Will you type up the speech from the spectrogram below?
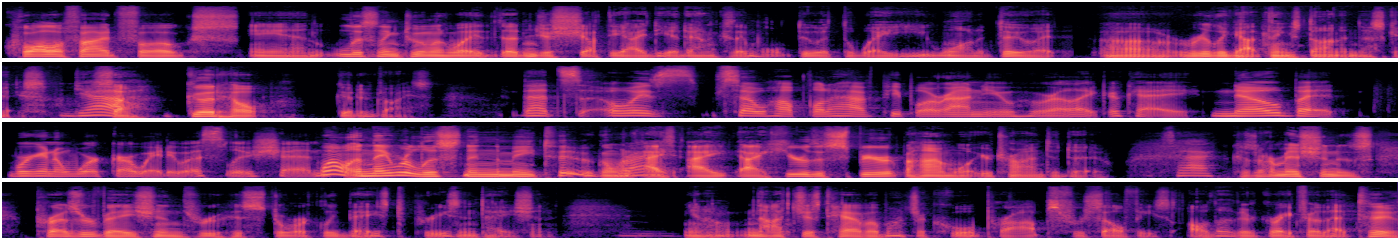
qualified folks and listening to them in a way that doesn't just shut the idea down because they won't do it the way you want to do it uh, really got things done in this case. Yeah. So good help, good advice. That's always so helpful to have people around you who are like, okay, no, but we're going to work our way to a solution. Well, and they were listening to me too, going, Right. I, I, I hear the spirit behind what you're trying to do. exactly. Because our mission is preservation through historically based presentation. You know, not just have a bunch of cool props for selfies, although they're great for that too,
